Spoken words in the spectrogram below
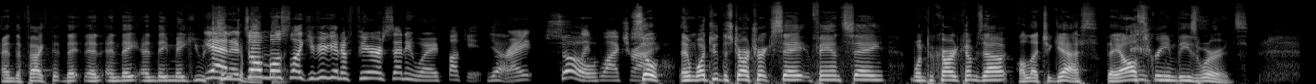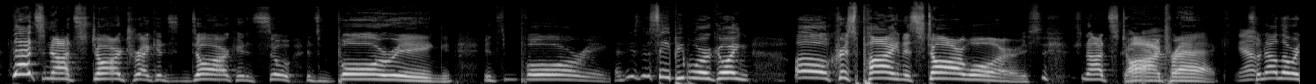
And the fact that they and, and they and they make you yeah and it's almost that. like if you're gonna fear us anyway fuck it Yeah. right So, Like, why try? so, and what do the Star Trek say fans say when Picard comes out? I'll let you guess. They all scream these words. That's not Star Trek. It's dark and it's so it's boring. It's boring. And these are the same people who are going, "Oh, Chris Pine is Star Wars. It's not Star Yeah. Trek." Yep. So now lower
